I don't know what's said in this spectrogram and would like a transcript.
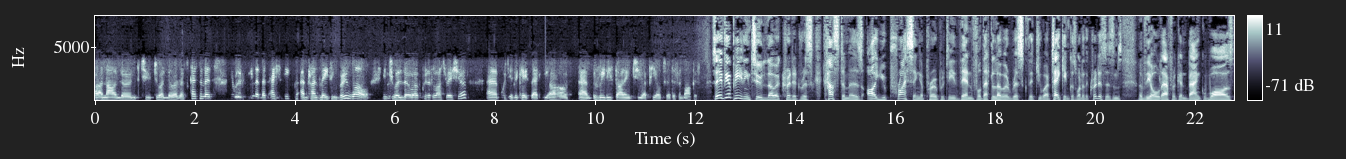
are now loaned to, to a lower risk customers. You would have seen that that's actually um, translating very well into a lower credit loss ratio, um, which indicates that we are um, really starting to appeal to a different market. So if you're appealing to lower credit risk customers, are you pricing appropriately then for that lower risk that you are taking? Because one of the criticisms of the old African bank was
